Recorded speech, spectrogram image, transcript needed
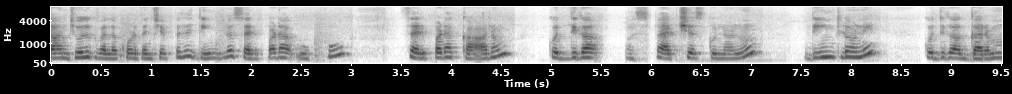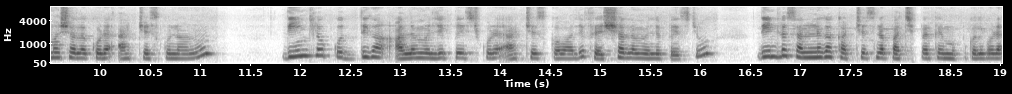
దాని జోలికి వెళ్ళకూడదని చెప్పేసి దీంట్లో సరిపడా ఉప్పు సరిపడా కారం కొద్దిగా పసుపు యాడ్ చేసుకున్నాను. దీంట్లోనే కొద్దిగా గరం మసాలా కూడా యాడ్ చేసుకున్నాను. దీంట్లో కొద్దిగా అల్లం వెల్లి పేస్ట్ కూడా యాడ్ చేసుకోవాలి. ఫ్రెష్ అల్లం వెల్లి పేస్ట్. దీంట్లో సన్నగా కట్ చేసిన పచ్చిమిరకాయ ముప్పుకలు కూడా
